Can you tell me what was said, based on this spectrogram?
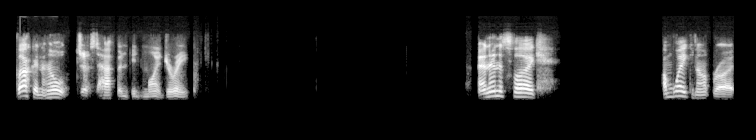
fucking hell just happened in my dream? And then it's like, I'm waking up, right?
